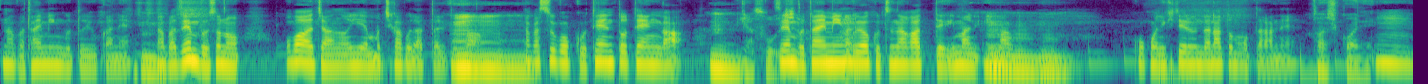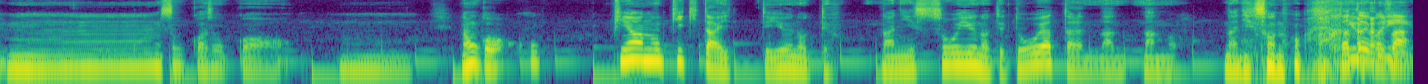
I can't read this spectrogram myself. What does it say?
なんかタイミングというかね、うんなんか全部その、おばあちゃんの家も近くだったりとか、うんなんかすごく点と点がうん。いや、そうでした全部タイミングはいよくつながって、今、今、うんうんここに来てるんだなと思ったらね。うん確かにう。。うんーん、そっかそっか。うん。なんか、ほピアノ聴きたいっていうのって、何そういうのってどうやったらなん、なんの？何その、例えばさね。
